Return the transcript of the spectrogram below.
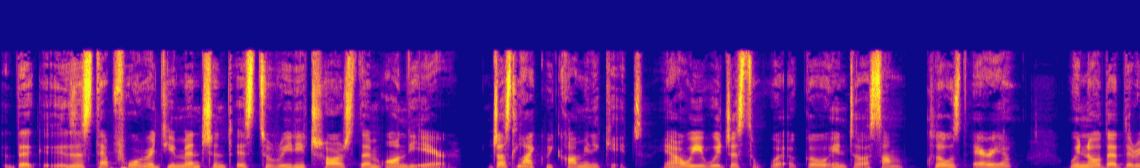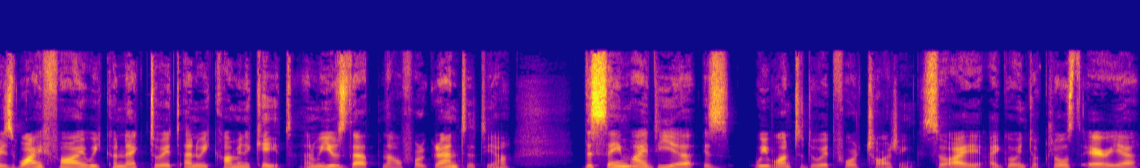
the, the step forward you mentioned is to really charge them on the air, just like we communicate. Yeah, we, we just go into a, some closed area. We know that there is Wi Fi, we connect to it and we communicate. And we use that now for granted. Yeah. The same idea is we want to do it for charging. So I, I go into a closed area,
